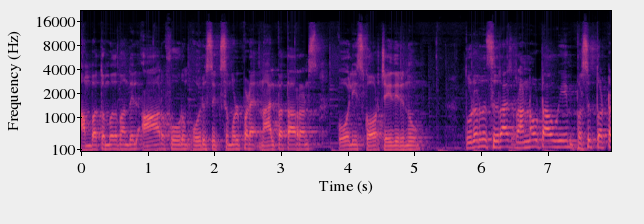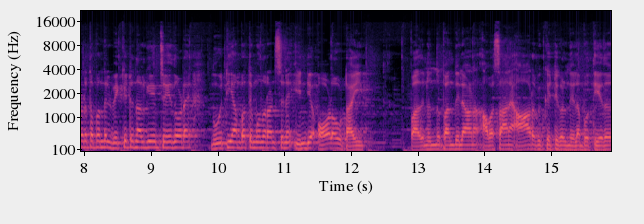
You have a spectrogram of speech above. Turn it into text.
അമ്പത്തൊമ്പത് പന്തിൽ ആറ് ഫോറും ഒരു സിക്സും ഉൾപ്പെടെ നാൽപ്പത്താറ് റൺസ് കോഹ്ലി സ്കോർ ചെയ്തിരുന്നു. തുടർന്ന് സിറാജ് റണ്ണൌട്ട് ആവുകയും പ്രസിദ്ധ് തൊട്ടടുത്ത പന്തിൽ വിക്കറ്റ് നൽകുകയും ചെയ്തതോടെ നൂറ്റി അമ്പത്തി മൂന്ന് റൺസിന് ഇന്ത്യ ഓൾ ഔട്ടായി പതിനൊന്ന് പന്തിലാണ് അവസാന ആറ് വിക്കറ്റുകൾ നിലംപൊത്തിയത്.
